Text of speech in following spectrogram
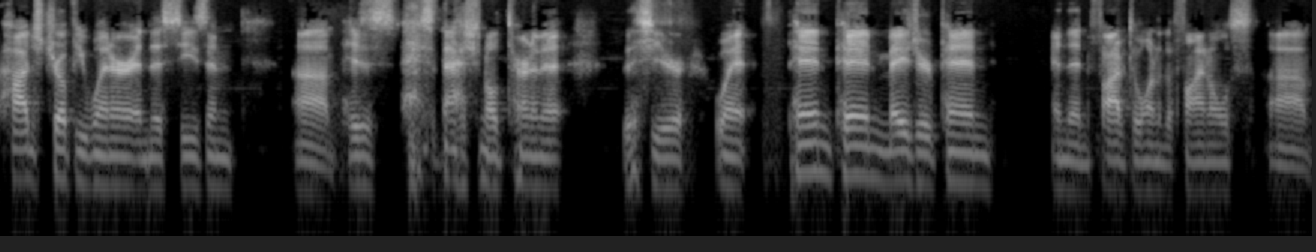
Hodge Trophy winner in this season, um, his his national tournament this year went pin, pin, major pin, and then five to one in the finals. Um,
